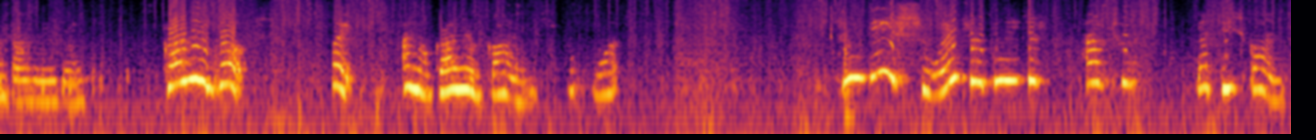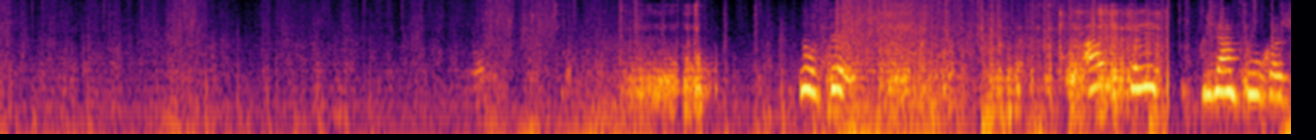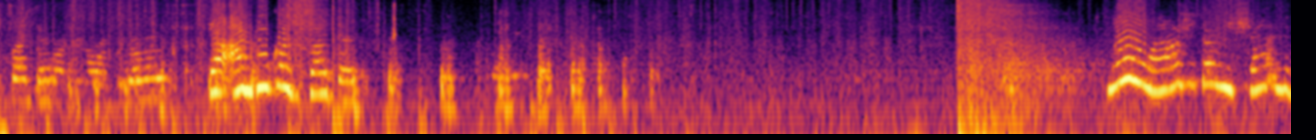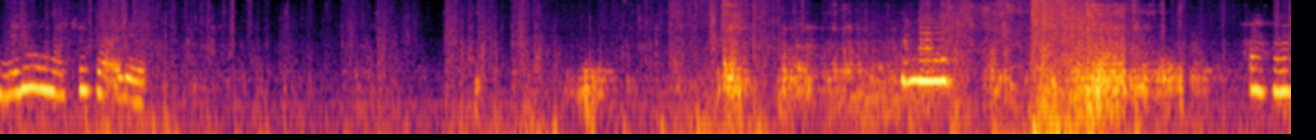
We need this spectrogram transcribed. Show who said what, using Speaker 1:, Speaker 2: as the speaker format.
Speaker 1: haven't done anything. Grab your books. Wait, I know, grab your guns. What? Do these switch or do we just have to get these guns? No, this. I'll play I'm Bugha's brother. Yeah, I'm Bugha's brother. No, I was just gonna be shot in the middle and I took the edit. No. Haha.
